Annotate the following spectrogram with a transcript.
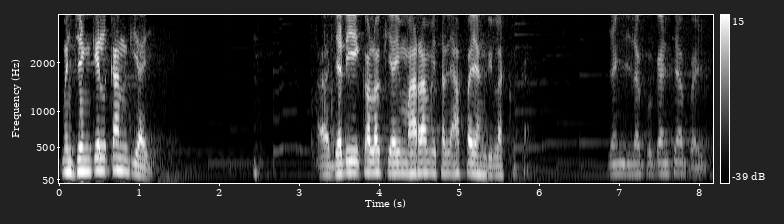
menjengkelkan Kiai. Eh, jadi kalau Kiai marah misalnya apa yang dilakukan? Yang dilakukan siapa itu?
